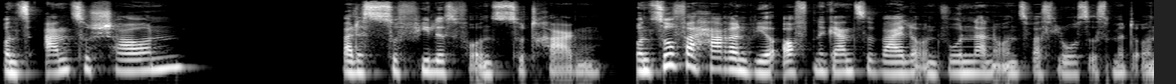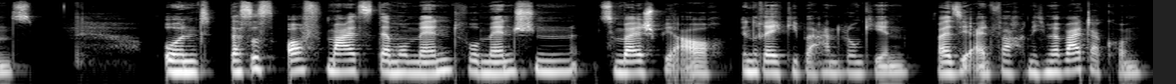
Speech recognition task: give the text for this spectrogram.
uns anzuschauen, weil es zu viel ist für uns zu tragen. Und so verharren wir oft eine ganze Weile und wundern uns, was los ist mit uns. Und das ist oftmals der Moment, wo Menschen zum Beispiel auch in Reiki-Behandlung gehen, weil sie einfach nicht mehr weiterkommen.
